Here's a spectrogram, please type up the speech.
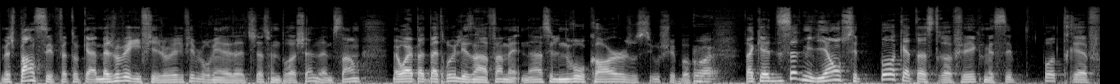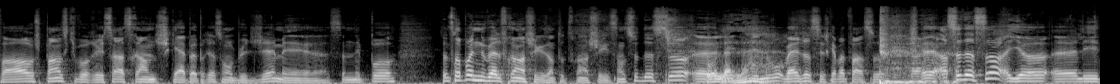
mais je pense que c'est fait au Canada. Mais je vais vérifier, je vais vérifier, je reviens là-dessus la semaine prochaine, il me semble. Mais ouais, pas de patrouille, les enfants maintenant, c'est le nouveau Cars aussi, ou je sais pas quoi. Ouais. Fait que 17 millions, c'est pas catastrophique, mais c'est pas très fort. Je pense qu'il va réussir à se rendre jusqu'à à peu près son budget, mais euh, ce n'est pas, ce ne sera pas une nouvelle franchise en toute franchise. Ensuite de ça, euh, Oh là les, là. les nouveaux, ben je sais, je suis capable de faire ça. euh, ensuite de ça, il y a euh, les,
